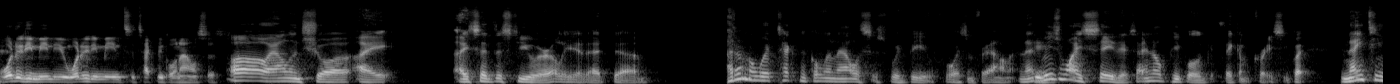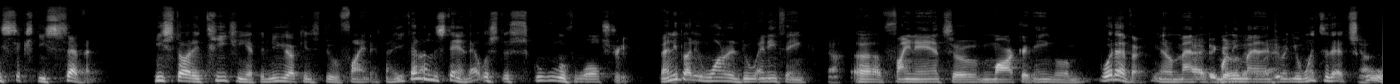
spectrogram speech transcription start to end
what did he mean to you? What did he mean to technical analysis? Oh, Alan Shaw, I, I said this to you earlier that uh, I don't know where technical analysis would be if it wasn't for Alan. And the Hmm. reason why I say this, I know people think I'm crazy, but in 1967, he started teaching at the New York Institute of Finance. Now, you got to understand, that was the school of Wall Street. If anybody wanted to do anything, Yeah. uh, finance or marketing or whatever, you know, manage, money management, you went to that school.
